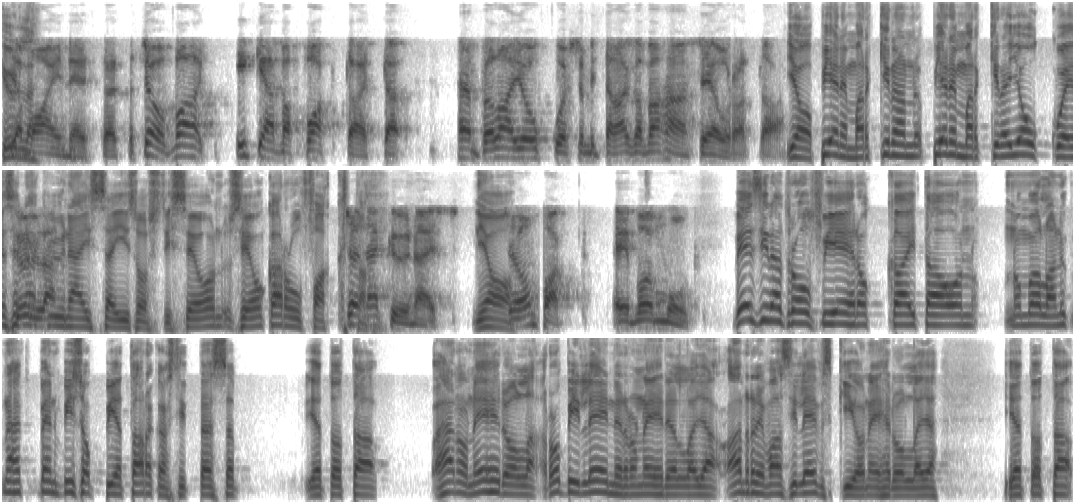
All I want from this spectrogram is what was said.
ja Kyllä. maineessa. Että se on vaan ikävä fakta, että hän pelaa joukkueessa, mitä aika vähän seurataan. Joo, pienen markkinan, pienen markkinan joukkue ja se Kyllä. näkyy näissä isosti. Se on, se on karu fakta. Se näkyy näissä. Joo. Se on fakta. Ei voi muuta. Vesina Trophy-ehdokkaita on, no me ollaan nyt nähty Ben Bisoppia tarkasti tässä, ja tota, hän on ehdolla, Robin Lehner on ehdolla ja Andre Vasilevski on ehdolla, ja, ja tota,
